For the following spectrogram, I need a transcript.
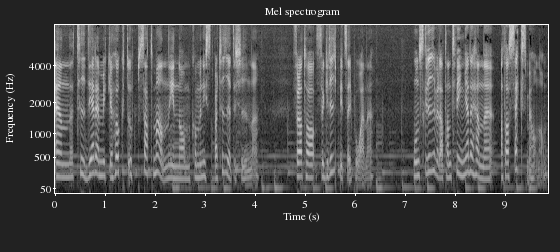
en tidigare mycket högt uppsatt man inom kommunistpartiet i Kina, för att ha förgripit sig på henne. Hon skriver att han tvingade henne att ha sex med honom.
